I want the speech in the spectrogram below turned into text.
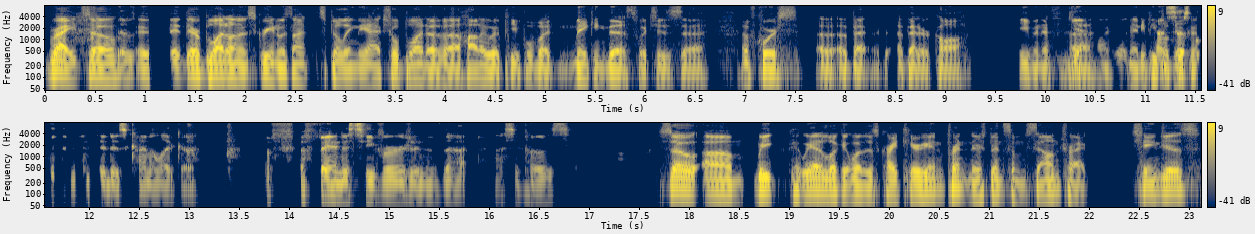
right, so uh, their blood on the screen was not spilling the actual blood of uh, Hollywood people, but making this, which is uh, of course a a, be- a better call, even if uh, many people uh, do. Cecil B. Demented is kind of like a, a f- a fantasy version of that i suppose So um, we we had a look at what is Criterion print. There's been some soundtrack changes,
